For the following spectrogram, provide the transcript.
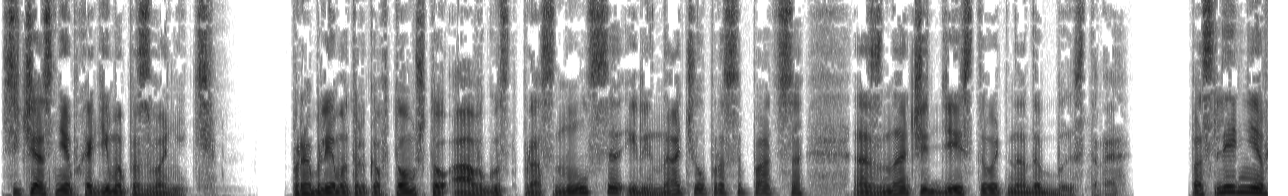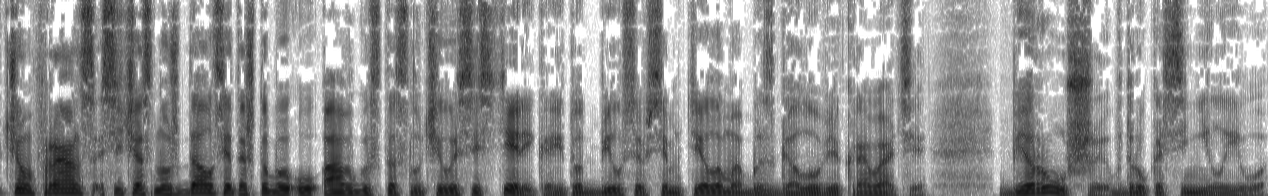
Сейчас необходимо позвонить. Проблема только в том, что Август проснулся или начал просыпаться, а значит, действовать надо быстро. Последнее, в чем Франц сейчас нуждался, это чтобы у Августа случилась истерика, и тот бился всем телом об изголовье кровати. Беруши вдруг осенило его.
